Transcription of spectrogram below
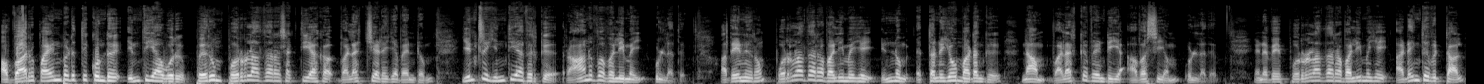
அவ்வாறு பயன்படுத்திக் கொண்டு இந்தியா ஒரு பெரும் பொருளாதார சக்தியாக வளர்ச்சியடைய வேண்டும். இன்று இந்தியாவிற்கு ராணுவ வலிமை உள்ளது. அதே நேரம் பொருளாதார வலிமையை இன்னும் எத்தனையோ மடங்கு நாம் வளர்க்க வேண்டிய அவசியம் உள்ளது. எனவே பொருளாதார வலிமையை அடைந்துவிட்டால்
